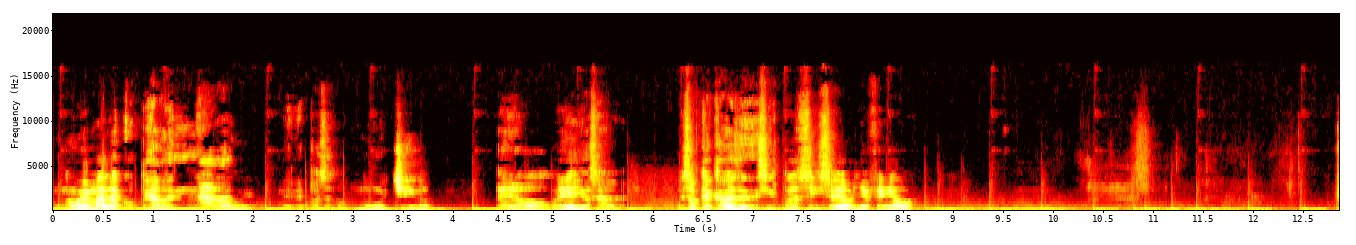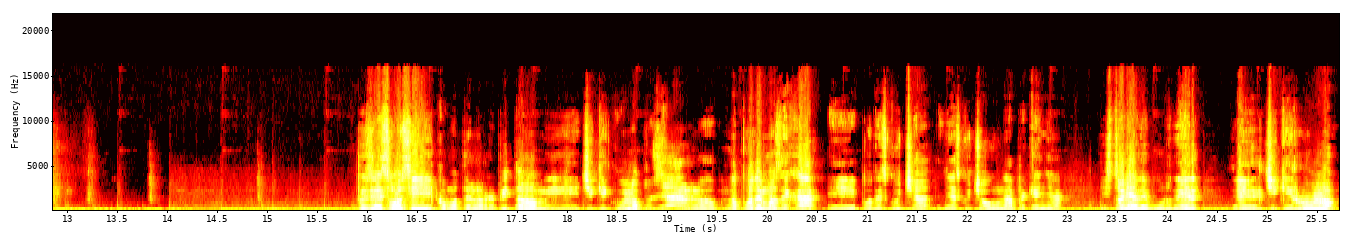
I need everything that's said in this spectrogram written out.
no he malacopeado en nada, güey. Me he pasado muy chido. Pero, güey, o sea, eso que acabas de decir, pues sí se oye feo. Pues eso sí, como te lo repito, mi chiquiculo, pues ya lo, lo podemos dejar. Eh, pues escucha, ya escuchó una pequeña historia de burdel del chiquirrulo,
